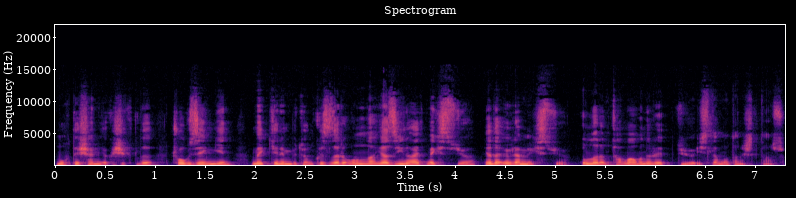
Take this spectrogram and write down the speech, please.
Muhteşem yakışıklı, çok zengin. Mekke'nin bütün kızları onunla ya zina etmek istiyor ya da evlenmek istiyor. Bunların tamamını reddediyor İslam'la tanıştıktan sonra.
